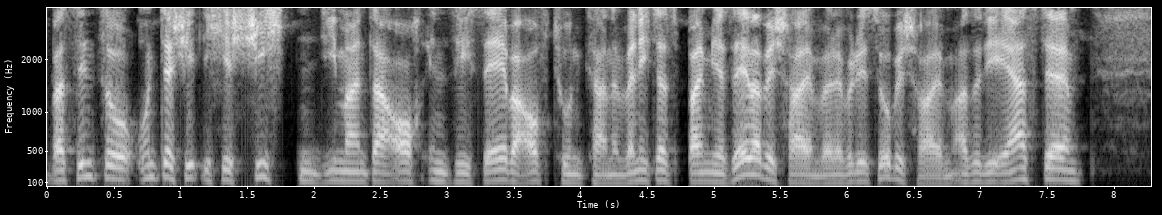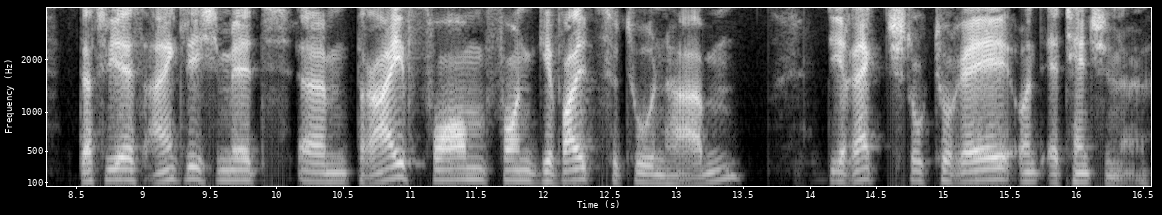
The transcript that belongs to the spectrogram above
Was sind so unterschiedliche Schichten, die man da auch in sich selber auftun kann? Und wenn ich das bei mir selber beschreiben würde, würde ich es so beschreiben. Also die erste, dass wir es eigentlich mit ähm, drei Formen von Gewalt zu tun haben. Direkt, strukturell und attentional.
